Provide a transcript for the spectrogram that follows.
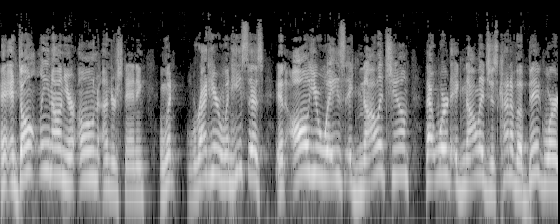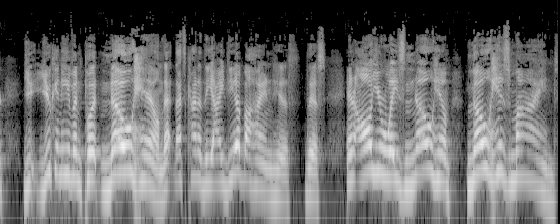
And, and, don't lean on your own understanding. And when right here, when He says, "In all your ways acknowledge Him," that word "acknowledge" is kind of a big word. You, you can even put know Him. That, that's kind of the idea behind his, this. In all your ways, know Him. Know His mind.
